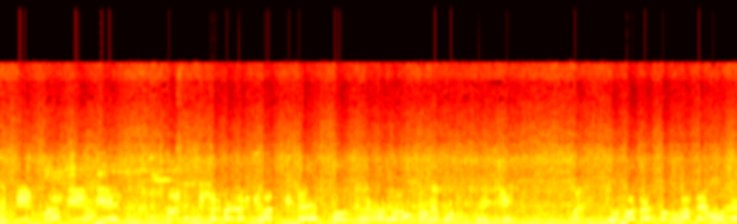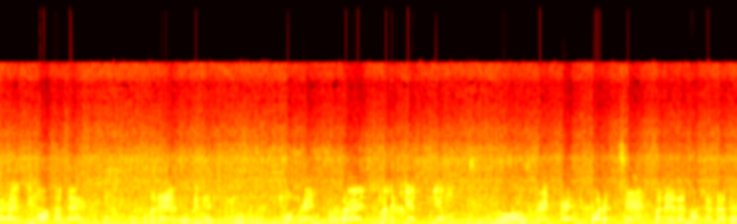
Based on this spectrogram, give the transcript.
कि टेस्ट बड़ा वी आई पी है जिंगर बर्गर की बात की जाए तो जिंगर बर्गर ऑटो में बहुत शोरमा ब्रेड को मुकाबले हैं वो स्पाइसी बहुत ज़्यादा है। और है, वो भी और फ्रेंच बर्गर मैंने टेस्ट किए। तो फ्रेंच फ्राइज भी बहुत अच्छे हैं, बने हुए माशा से।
